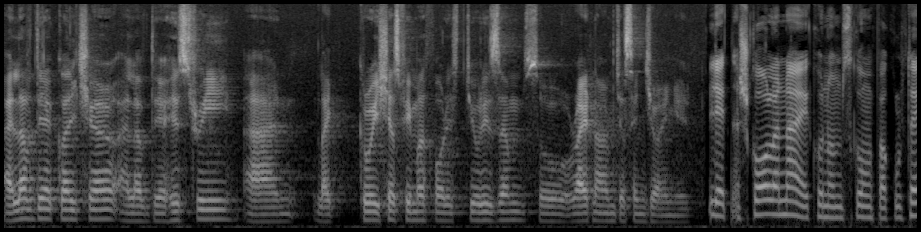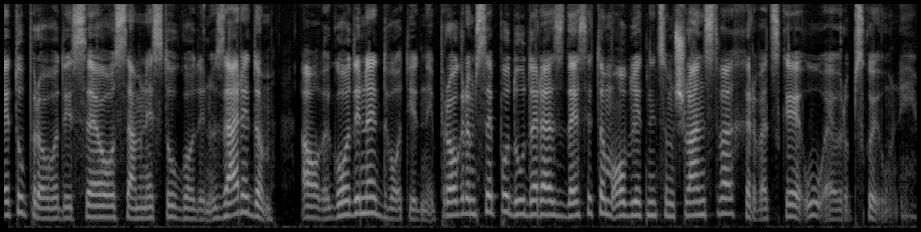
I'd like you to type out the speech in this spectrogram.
I love their culture, I love their history and like Croatia is famous for its tourism, so right now I'm just enjoying it. Ljetna škola na ekonomskom fakultetu provodi se 18. godinu zaredom, a ove godine dvotjedni program se podudara s desetom obljetnicom članstva Hrvatske u Europskoj uniji.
